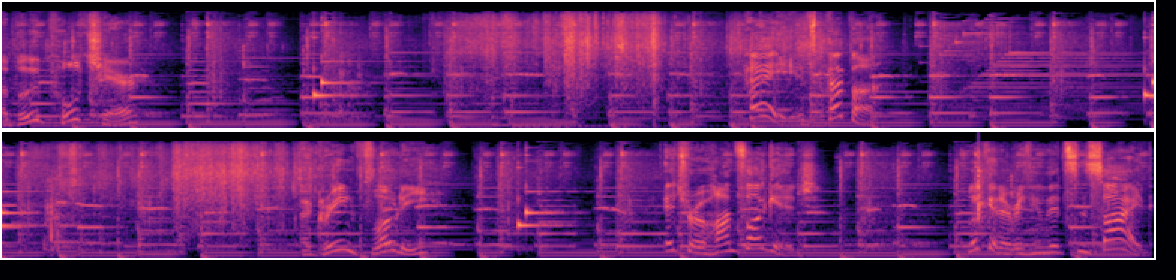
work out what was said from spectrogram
A blue pool chair. Hey, it's Peppa! A green floaty. It's Rohan's luggage. Look at everything that's inside.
